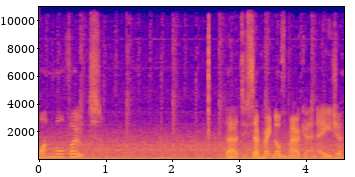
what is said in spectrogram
One more vote uh, to separate North America and Asia.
